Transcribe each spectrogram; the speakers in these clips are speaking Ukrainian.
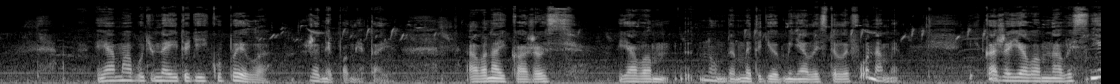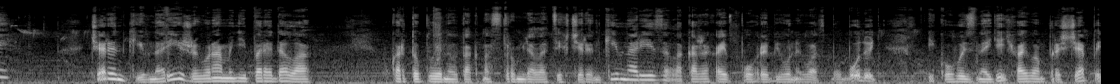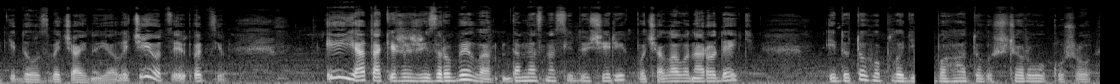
Я, мабуть, в неї тоді й купила, вже не пам'ятаю. А вона й каже: ось я вам, ну, ми тоді обмінялись телефонами, і каже, я вам навесні черенків наріжу. Вона мені передала картоплину, так настромляла цих черенків, нарізала. Каже, хай в погребі вони вас побудуть і когось знайдіть, хай вам прищепить і до звичайної алечі. Оці, оці. І я так і ж і зробила. Да в нас на слідуючий рік почала вона родити. І до того плодів багато щороку, що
